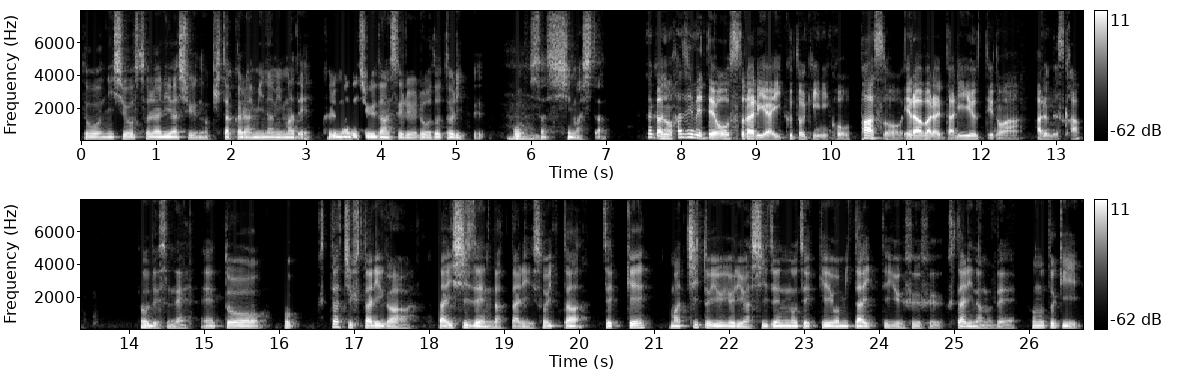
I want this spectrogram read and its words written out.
と西オーストラリア州の北から南まで車で縦断するロードトリップをさしました。なんかあの初めてオーストラリア行くときにこうパースを選ばれた理由っていうのはあるんですか？そうですね。えっ、と、僕たち二人が大自然だったり、そういった絶景、街というよりは自然の絶景を見たいっていう夫婦二人なので、その時、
